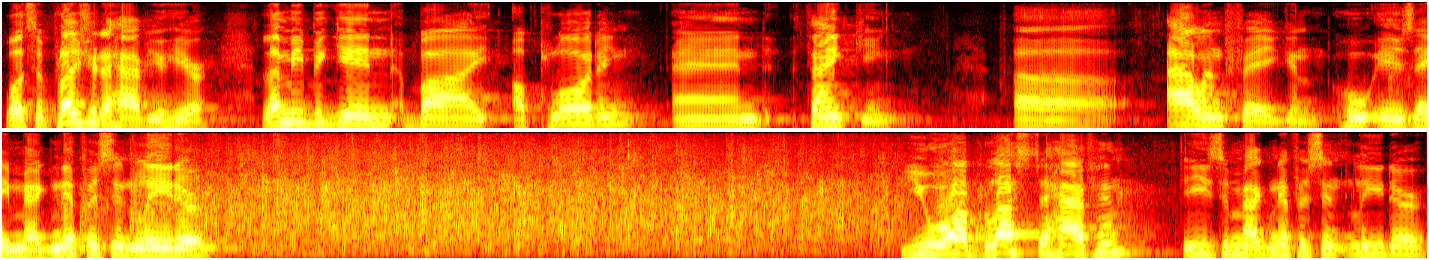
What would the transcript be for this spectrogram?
Well, it's a pleasure to have you here. Let me begin by applauding and thanking uh, Allen Fagin, who is a magnificent leader. You are blessed to have him. He's a magnificent leader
